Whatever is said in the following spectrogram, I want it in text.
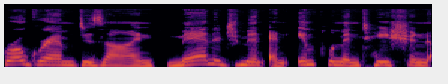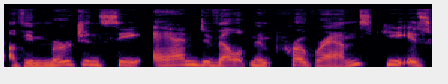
program design, management, and implementation of emergency and development programs. He is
